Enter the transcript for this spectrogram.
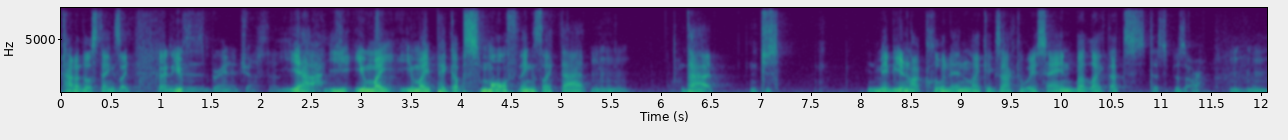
kind of those things like guy You- needs his brain adjusted. yeah you, you might you might pick up small things like that Mm-hmm. that just maybe you're not cluing in like exactly what he's saying but like that's that's bizarre Mm-hmm.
